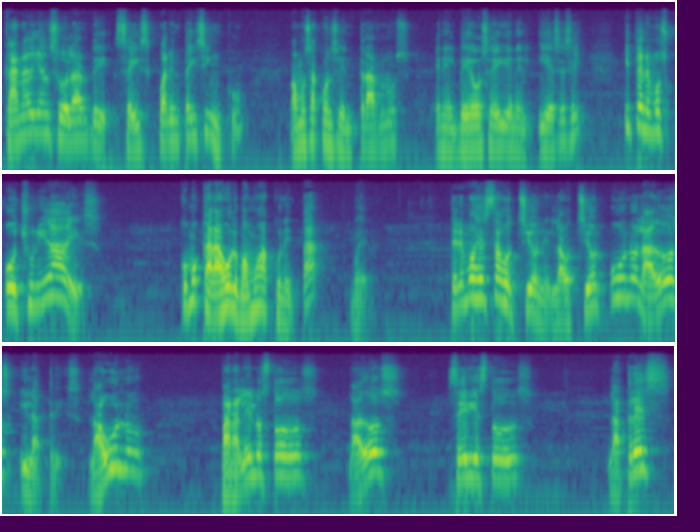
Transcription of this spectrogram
Canadian Solar de 645. Vamos a concentrarnos en el BOC y en el ISC. Y tenemos 8 unidades. ¿Cómo carajo lo vamos a conectar? Bueno, tenemos estas opciones. La opción 1, la 2 y la 3. La 1, paralelos todos. La 2, series todos. La 3,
